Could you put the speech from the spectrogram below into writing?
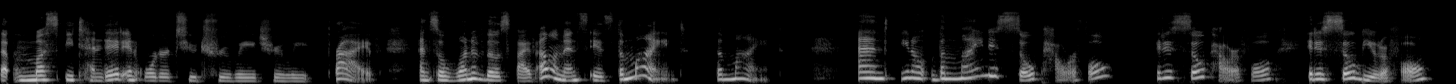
that must be tended in order to truly, truly thrive. And so one of those five elements is the mind, the mind. And, you know, the mind is so powerful. It is so powerful. It is so beautiful.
